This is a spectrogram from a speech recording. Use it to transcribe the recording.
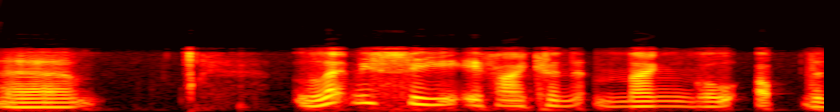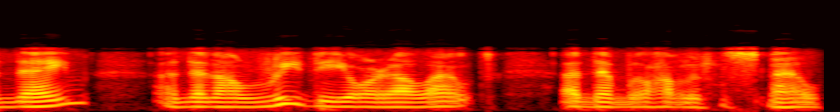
Um, let me see if I can mangle up the name, and then I'll read the URL out and then we'll have a little smell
